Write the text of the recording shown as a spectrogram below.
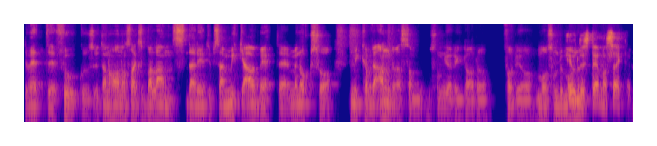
du vet, eh, fokus utan ha någon slags balans där det är typ så mycket arbete men också mycket av det andra som, som gör dig glad och får dig att må som du mår Jo, det stämmer säkert.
